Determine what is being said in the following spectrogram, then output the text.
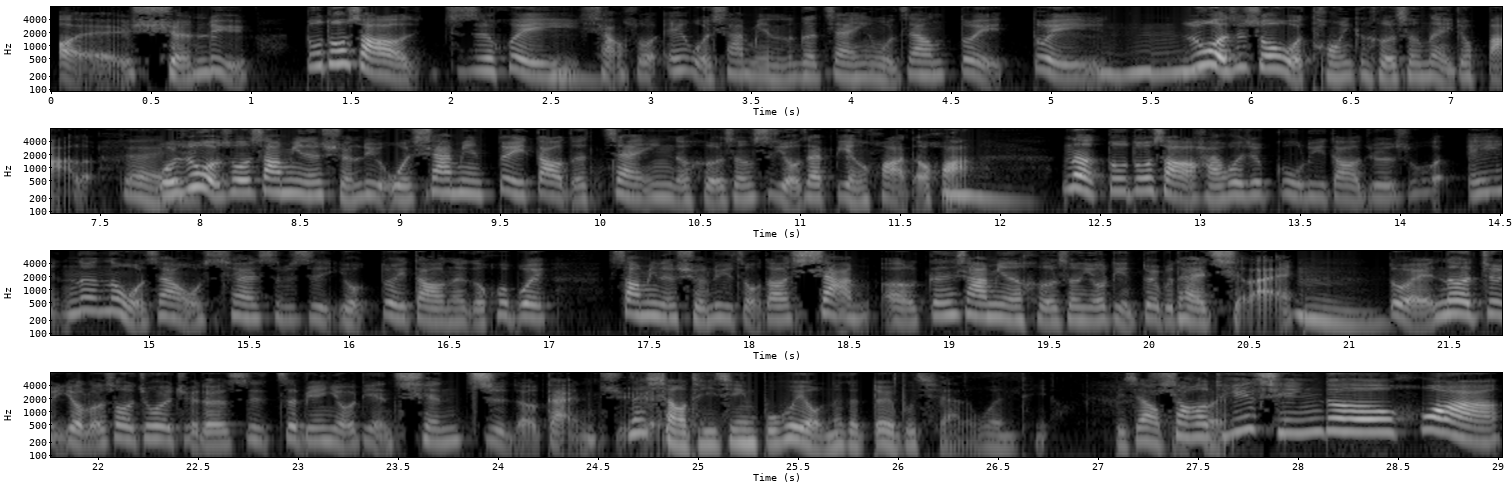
呃旋律。多多少就是会想说，哎、嗯欸，我下面的那个战音，我这样对对、嗯，如果是说我同一个和声那也就罢了。对，我如果说上面的旋律，我下面对到的战音的和声是有在变化的话，嗯、那多多少少还会就顾虑到，就是说，哎、欸，那那我这样，我现在是不是有对到那个？会不会上面的旋律走到下呃，跟下面的和声有点对不太起来？嗯，对，那就有的时候就会觉得是这边有点牵制的感觉。那小提琴不会有那个对不起来的问题啊？比较小提琴的话，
